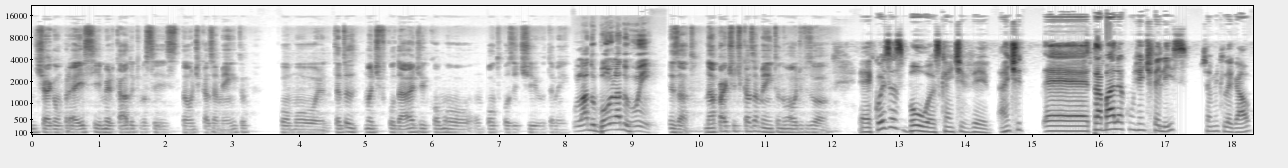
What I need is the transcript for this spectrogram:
enxergam para esse mercado que vocês estão de casamento como tanto uma dificuldade como um ponto positivo também. O lado bom e o lado ruim. Exato. Na parte de casamento, no audiovisual. É, coisas boas que a gente vê. A gente é, trabalha com gente feliz, isso é muito legal.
